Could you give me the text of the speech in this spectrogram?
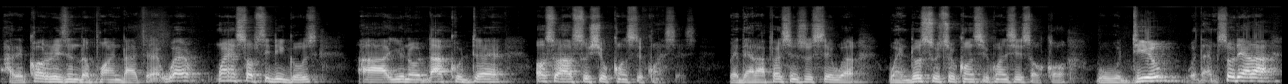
I recall raising the point that, uh, well, when subsidy goes, uh, you know, that could also have social consequences. But there are persons who say, well, when those social consequences occur, we will deal with them. So there are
